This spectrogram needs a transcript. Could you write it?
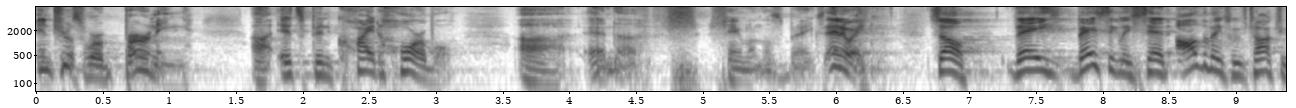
interest we're burning. Uh, it's been quite horrible. Uh, and uh, shame on those banks. Anyway, so they basically said all the banks we've talked to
